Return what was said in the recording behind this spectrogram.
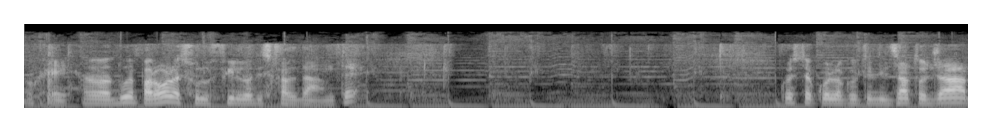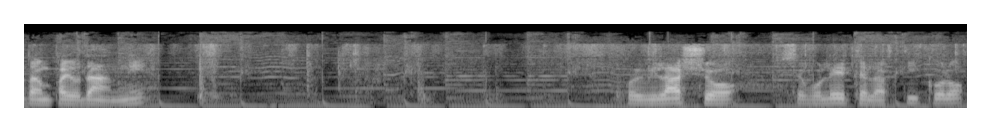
Ok, allora due parole sul filo riscaldante. Questo è quello che ho utilizzato già da un paio d'anni. Poi vi lascio, se volete, l'articolo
